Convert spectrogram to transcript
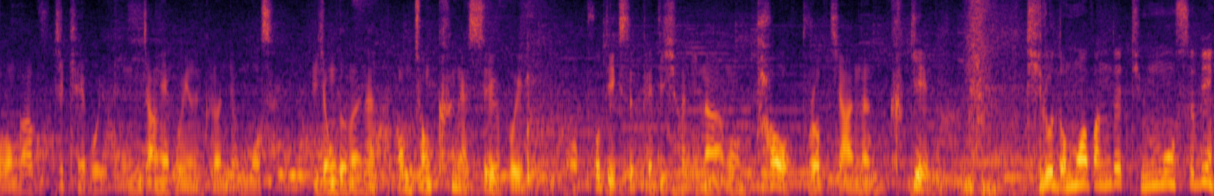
뭔가 묵직해 보이고 웅장해 보이는 그런 옆모습 이 정도면은 엄청 큰 SUV 뭐 포드 익스페디션이나 뭐 타호 부럽지 않은 크기예요. 뒤로 넘어와 봤는데 뒷모습이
